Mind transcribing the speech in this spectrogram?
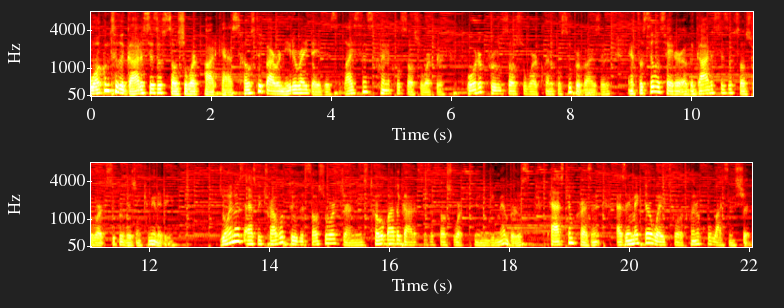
Welcome to the Goddesses of Social Work podcast, hosted by Renita Ray Davis, licensed clinical social worker, board approved social work clinical supervisor, and facilitator of the Goddesses of Social Work supervision community. Join us as we travel through the social work journeys told by the Goddesses of Social Work community members, past and present, as they make their way toward clinical licensure.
